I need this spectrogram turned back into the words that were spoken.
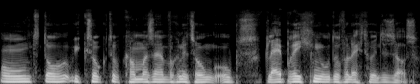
Und da, wie gesagt habe, kann man es einfach nicht sagen, ob es gleich brechen oder vielleicht holen sie es aus.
